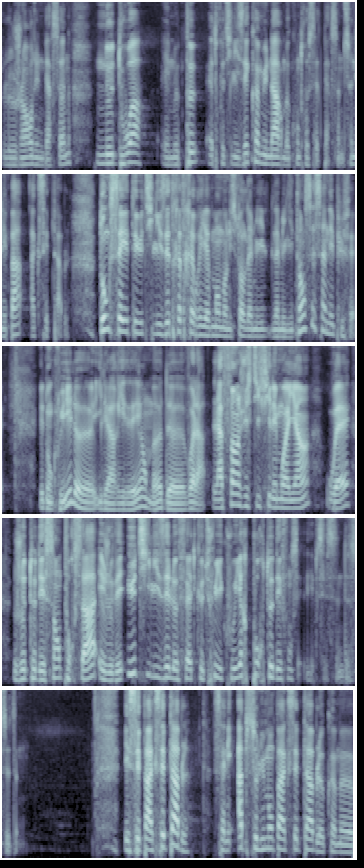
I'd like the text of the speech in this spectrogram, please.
le genre d'une personne, ne doit et ne peut être utilisé comme une arme contre cette personne. Ce n'est pas acceptable. Donc ça a été utilisé très très brièvement dans l'histoire de, la militance et ça n'est plus fait. Et donc lui, il, euh, est arrivé en mode, euh, voilà, la fin justifie les moyens, ouais, je te descends pour ça et je vais utiliser le fait que tu es queer pour te défoncer. Et c'est- pas acceptable. Ça n'est absolument pas acceptable comme, euh,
